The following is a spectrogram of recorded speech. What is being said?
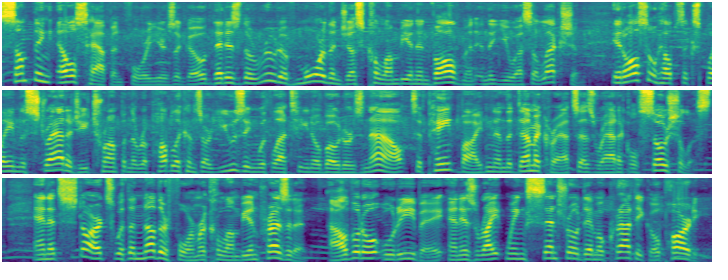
Something else happened four years ago that is the root of more than just Colombian involvement in the U.S. election. It also helps explain the strategy Trump and the Republicans are using with Latino voters now to paint Biden and the Democrats as radical socialists. And it starts with another former Colombian president, Alvaro Uribe, and his right wing Centro Democrático party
